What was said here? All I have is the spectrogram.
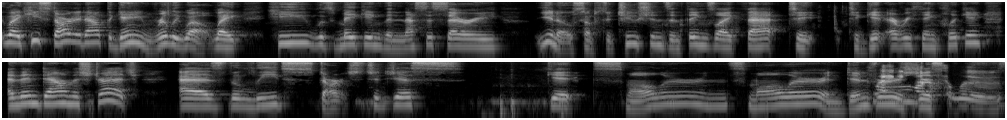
Like he started out the game really well. Like he was making the necessary, you know, substitutions and things like that to to get everything clicking. And then down the stretch, as the lead starts to just get smaller and smaller, and Denver Playing is not just to lose.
